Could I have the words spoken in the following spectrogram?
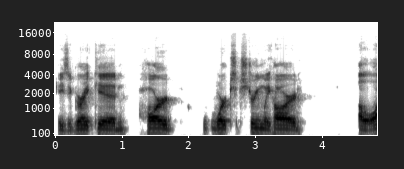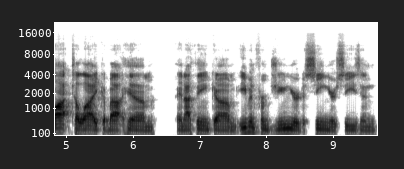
He's a great kid. Hard, works extremely hard. A lot to like about him. And I think um, even from junior to senior season,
